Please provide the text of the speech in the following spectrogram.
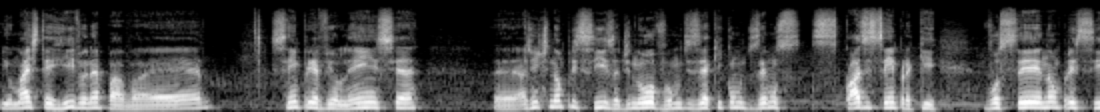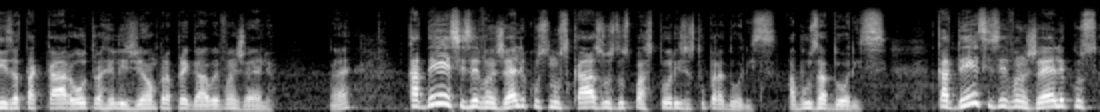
E o mais terrível, né, Pava, é sempre a violência. É, a gente não precisa, de novo, vamos dizer aqui, como dizemos quase sempre aqui, você não precisa atacar outra religião para pregar o evangelho. Né? Cadê esses evangélicos nos casos dos pastores estupradores, abusadores? Cadê esses evangélicos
